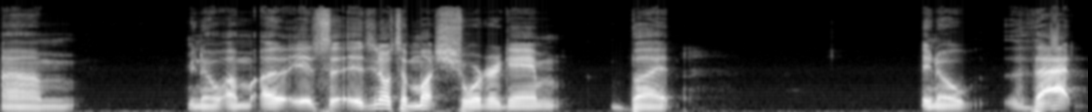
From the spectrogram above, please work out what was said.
um, you know, um, uh, it's, it's, you know, it's a much shorter game, but, you know, that,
